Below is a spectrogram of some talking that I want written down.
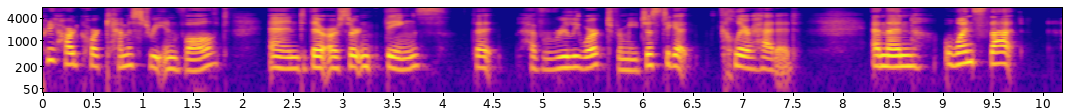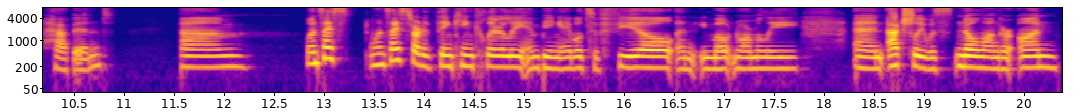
pretty hardcore chemistry involved. And there are certain things that have really worked for me just to get clear headed. And then once that happened, um, once I once I started thinking clearly and being able to feel and emote normally, and actually was no longer on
